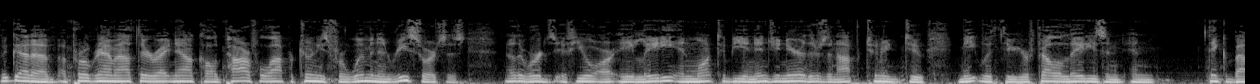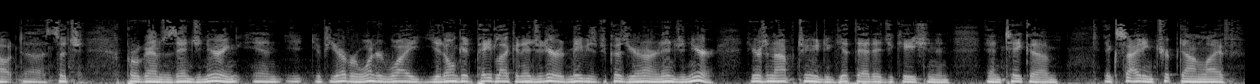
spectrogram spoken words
We've got a, a, program out there right now called Powerful Opportunities for Women and Resources. In other words, if you are a lady and want to be an engineer, there's an opportunity to meet with your fellow ladies and, and think about uh, such programs as engineering. And if you ever wondered why you don't get paid like an engineer, maybe it's because you're not an engineer. Here's an opportunity to get that education and and take a exciting trip down life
